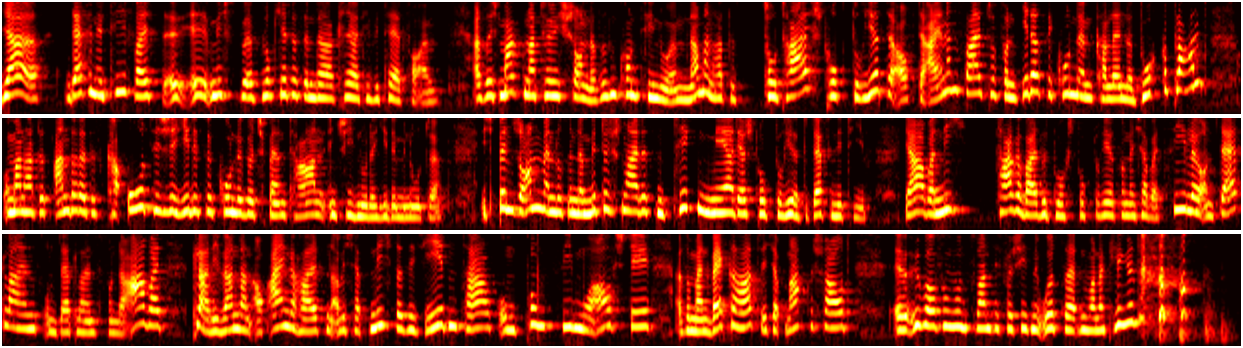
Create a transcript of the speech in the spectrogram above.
Ja, definitiv, weil ich, äh, mich blockiert es in der Kreativität vor allem. Also ich mag natürlich schon, das ist ein Kontinuum. Ne? Man hat das total strukturierte auf der einen Seite von jeder Sekunde im Kalender durchgeplant und man hat das andere, das chaotische, jede Sekunde wird spontan entschieden oder jede Minute. Ich bin schon, wenn du es in der Mitte schneidest, ein Ticken mehr der strukturierte, definitiv. Ja, aber nicht tageweise durchstrukturiert, sondern ich habe Ziele und Deadlines und Deadlines von der Arbeit. Klar, die werden dann auch eingehalten, aber ich habe nicht, dass ich jeden Tag um Punkt 7 Uhr aufstehe. Also mein Wecker hat, ich habe nachgeschaut, äh, über 25 verschiedene Uhrzeiten, wann er klingelt.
